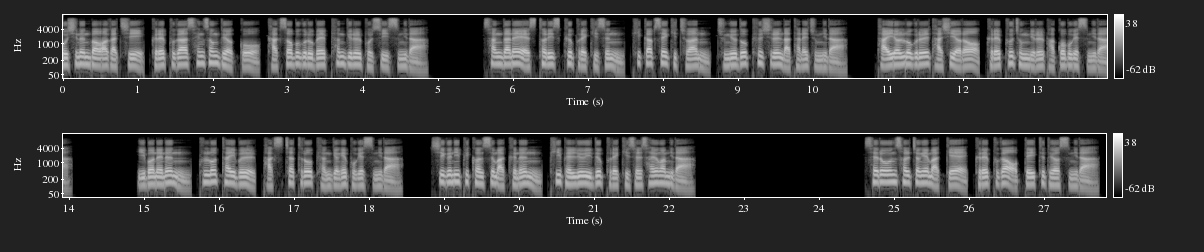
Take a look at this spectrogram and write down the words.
보시는 바와 같이 그래프가 생성되었고 각 서브그룹의 평균을 볼 수 있습니다. 상단의 에스터리스크 브래킷은 P값에 기초한 중요도 표시를 나타내 줍니다. 다이얼로그를 다시 열어 그래프 종류를 바꿔보겠습니다. 이번에는 플롯 타입을 박스 차트로 변경해 보겠습니다. 시그니피컨스 마크는 P-밸류이드 브래킷을 사용합니다. 새로운 설정에 맞게 그래프가 업데이트 되었습니다.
